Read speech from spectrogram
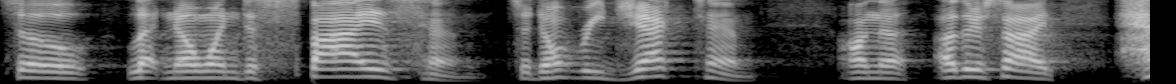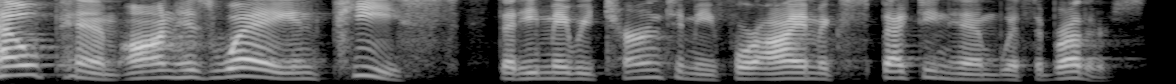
So let no one despise him. So don't reject him. On the other side, help him on his way in peace that he may return to me, for I am expecting him with the brothers.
